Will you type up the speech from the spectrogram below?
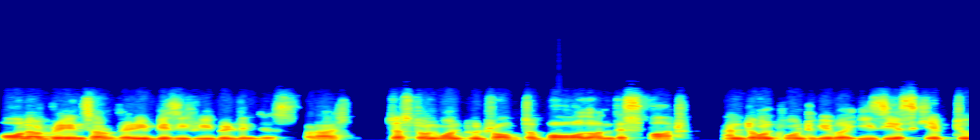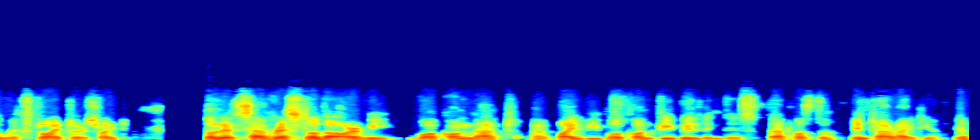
all our brains are very busy rebuilding this, but I just don't want to drop the ball on this part and don't want to give an easy escape to exploiters, right? So let's have rest of the army work on that uh, while we work on rebuilding this. That was the entire idea. Yeah.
